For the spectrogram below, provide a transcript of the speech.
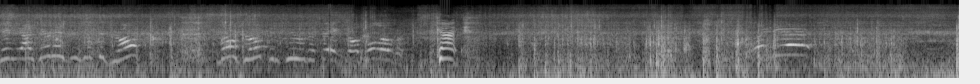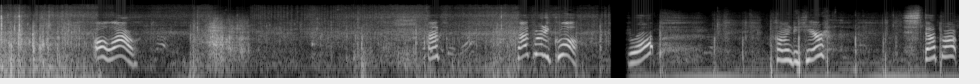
Okay, yeah, here it is. You have to drop. Roll drop into the thing. So I'll pull over. Okay. Right here. Oh wow. That's that's pretty cool. Drop. Come into here. Step up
